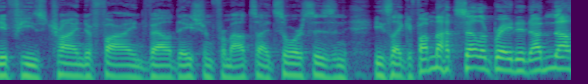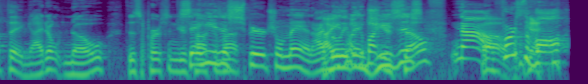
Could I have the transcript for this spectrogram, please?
if he's trying to find validation from outside sources. And he's like, if I'm not celebrated, I'm nothing. I don't know this person you're talking about. Say he's about. a spiritual man. I Are believe in Jesus. yourself? No, Oh, first okay. of all,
